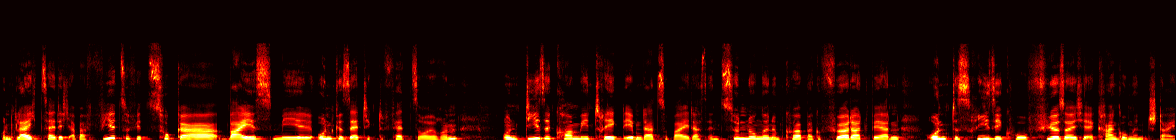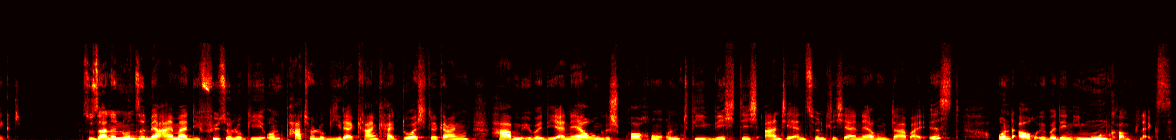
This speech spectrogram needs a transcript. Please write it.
und gleichzeitig aber viel zu viel Zucker, Weißmehl und gesättigte Fettsäuren. Und diese Kombi trägt eben dazu bei, dass Entzündungen im Körper gefördert werden und das Risiko für solche Erkrankungen steigt. Susanne, nun sind wir einmal die Physiologie und Pathologie der Krankheit durchgegangen, haben über die Ernährung gesprochen und wie wichtig antientzündliche Ernährung dabei ist und auch über den Immunkomplex.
